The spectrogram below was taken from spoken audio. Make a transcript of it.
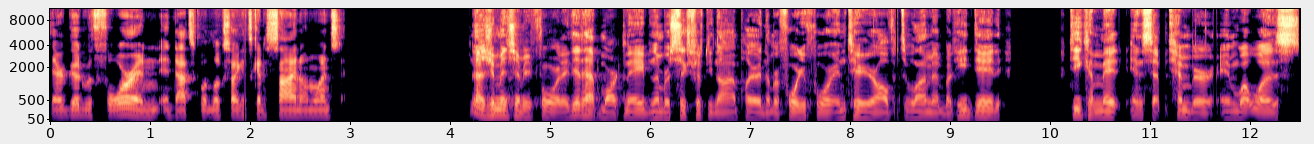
they're good with four, and, and that's what looks like it's going to sign on Wednesday. Now, as you mentioned before, they did have Mark Nabe, number six fifty nine player, number forty four interior offensive lineman, but he did decommit in September, and what was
